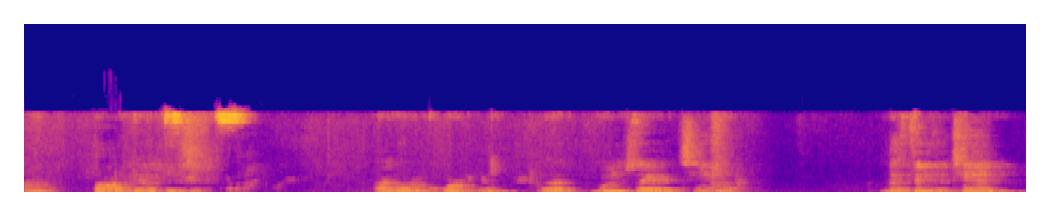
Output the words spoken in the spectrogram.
Oh, yeah, this is, I go to court uh, Wednesday at 10, the 5th at 10.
